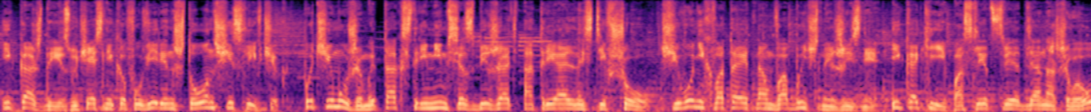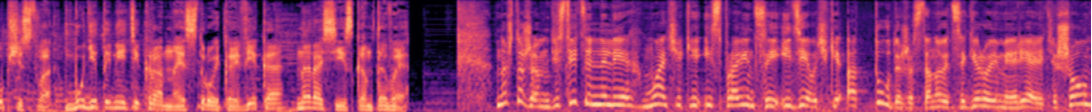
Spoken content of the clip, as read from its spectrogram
И каждый из участников уверен, что он счастливчик. Почему же мы так стремимся сбежать сбежать от реальности в шоу, чего не хватает нам в обычной жизни и какие последствия для нашего общества будет иметь экранная стройка века на российском ТВ. Ну что же, действительно ли мальчики из провинции и девочки оттуда же становятся героями реалити-шоу?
